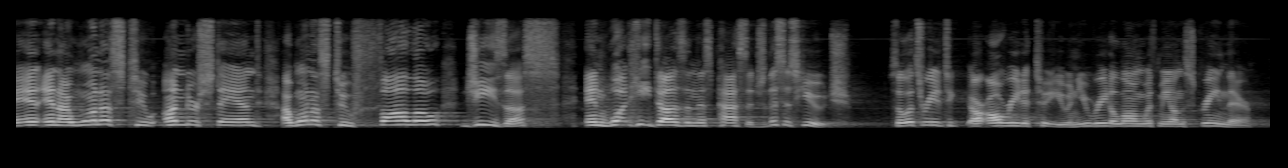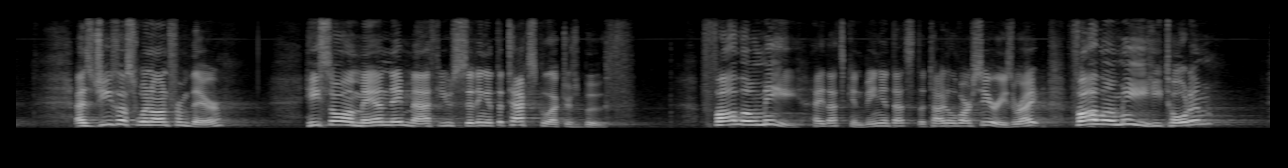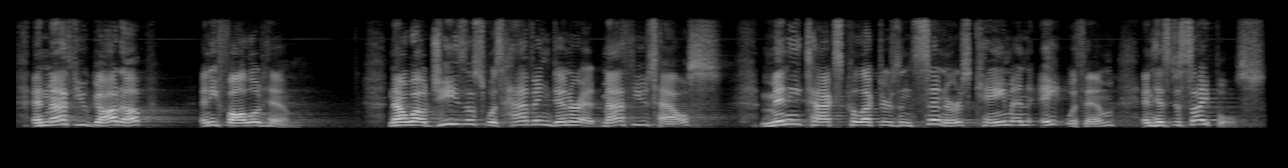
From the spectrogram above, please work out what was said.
And, and I want us to understand, I want us to follow Jesus and what he does in this passage. This is huge. So let's read it to, or I'll read it to you, and you read along with me on the screen there. As Jesus went on from there, he saw a man named Matthew sitting at the tax collector's booth. Follow me. Hey, that's convenient. That's the title of our series, right? Follow me, he told him. And Matthew got up and he followed him. Now, while Jesus was having dinner at Matthew's house, many tax collectors and sinners came and ate with him and his disciples.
